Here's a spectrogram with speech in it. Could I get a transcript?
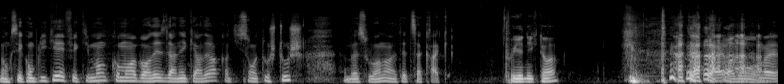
Donc c'est compliqué, effectivement, comment aborder ce dernier quart d'heure quand ils sont à touche-touche. Eh ben, souvent dans la tête, ça craque. Faut Yannick Noah Ah non. Ouais.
